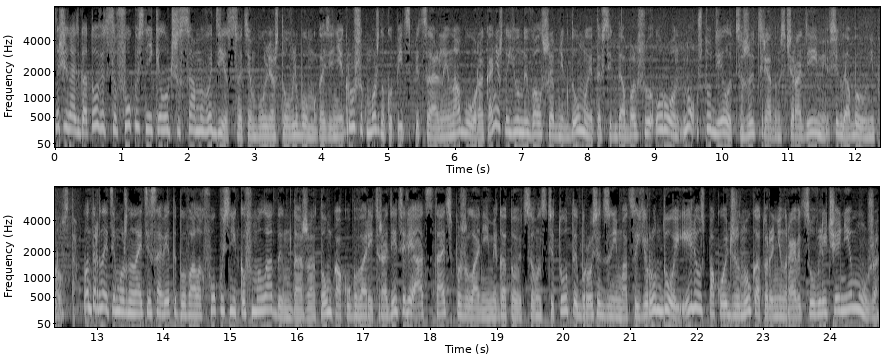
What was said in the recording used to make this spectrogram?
Начинать готовиться фокусники лучше с самого детства, тем более, что в любом магазине игрушек можно купить специальные наборы. Конечно, юный волшебник дома – это всегда большой урон. Ну, что делать? Жить рядом с чародеями всегда было непросто. В интернете можно найти советы бывалых фокусников молодым даже о том, как уговорить родителей отстать с пожеланиями готовиться в институт и бросить заниматься ерундой или успокоить жену, которой не нравится увлечение мужа.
